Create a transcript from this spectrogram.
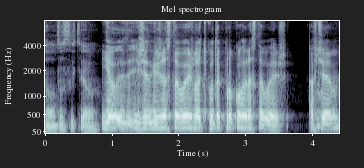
no, co jsi chtěl? Jo, že když nastavuješ laťku, tak pro koho nastavuješ? A v čem?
